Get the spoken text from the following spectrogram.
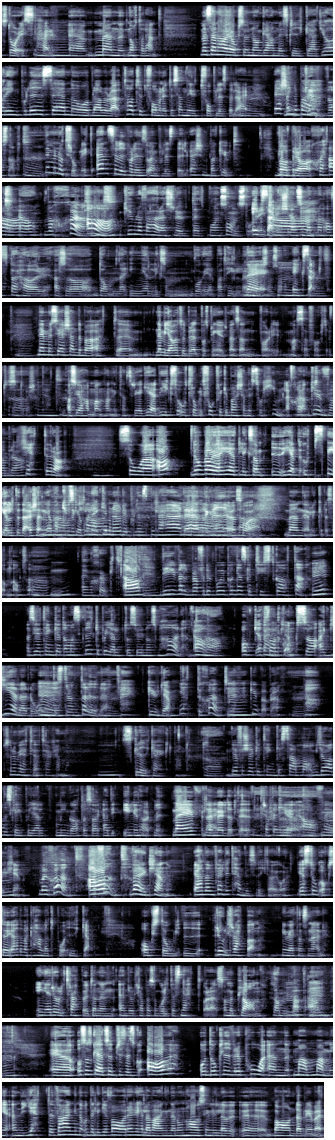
stories här. Eh, Men något hade hänt. Men sen hör jag också någon granne skriker att jag har ringt polisen och bla bla bla. Ta typ två minuter, sen är det två polisbilar här. Och jag kände Men bara, gud vad snabbt. nej men otroligt. En civilpolis och en polisbil. Och jag kände bara, gud. Vad bra skött. Ja, Ja. vad skönt. Ja. Kul att få höra slutet på en sån story. Exakt. Det känns som Mm. att man ofta hör alltså, dem när ingen liksom vågar hjälpa till. Eller Nej, liksom så. Mm. exakt. Nej men så jag kände bara att, eh, nej men jag var typ beredd på att springa ut men sen var det massa folk där ute så då kände jag att, alltså jag, man hann inte ens reagera. Det gick så otroligt fort vilket bara kändes så himla Ja, skönt. gud vad bra. Jättebra. Så ja, då var jag helt liksom i, helt uppspelt där sen. Jag bara, Ja, gud ska jag gå och lägga mig nu? Det är polisbilar här, det händer Ja, grejer och så. Men jag lyckades somna om sen. Mm. Nej, vad sjukt. Ja. Det är ju väldigt bra för du bor ju på en ganska tyst gata. Mm. Alltså jag tänker att om man skriker på hjälp då så är det någon som hör en. Ja. Och att folk Verkligen. också agerar då och Mm. inte struntar i det. Gud Gud ja. Jätteskönt ju. Mm. Gud vad bra. Så nu vet jag att jag kan Mm. skrika högt på det. Ja. Jag försöker tänka samma. Om jag hade skrikit på hjälp på min gata så hade ingen hört mig. Nej, för den Nej. är lite Den tråkig. är, ja, Mm. verkligen. Men skönt. Ja, Vad fint. verkligen. Jag hade en väldigt händelserik dag igår. Jag stod också, jag hade varit och handlat på ICA. Och stod i rulltrappan. Ni vet en sån här, ingen rulltrappa utan en, en rulltrappa som går lite snett bara, som en plan. Som en platt. Ja. Mm. Mm. Eh, och så ska jag typ precis gå av och då kliver det på en mamma med en jättevagn och det ligger varor i hela vagnen. Hon har sin lilla eh, barn där bredvid.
